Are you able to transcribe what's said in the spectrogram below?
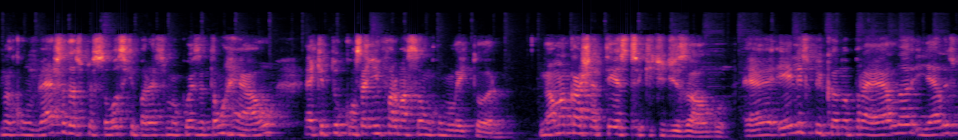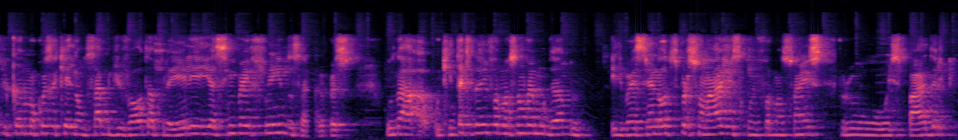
na conversa das pessoas, que parece uma coisa tão real, é que tu consegue informação como leitor. Não é uma caixa texto que te diz algo. É ele explicando para ela e ela explicando uma coisa que ele não sabe de volta para ele e assim vai fluindo, sabe? O, quem tá te dando informação vai mudando. Ele vai sendo outros personagens com informações pro Spider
